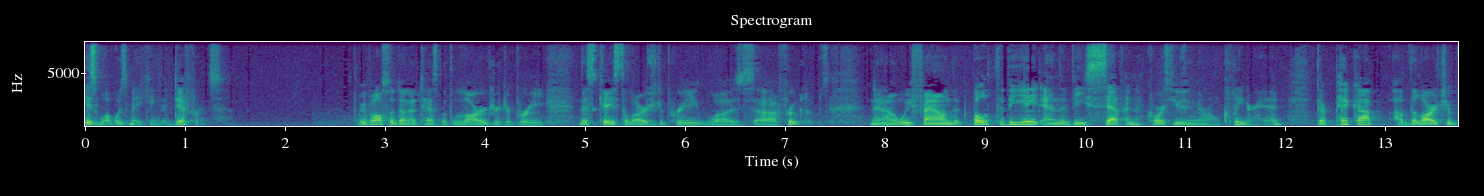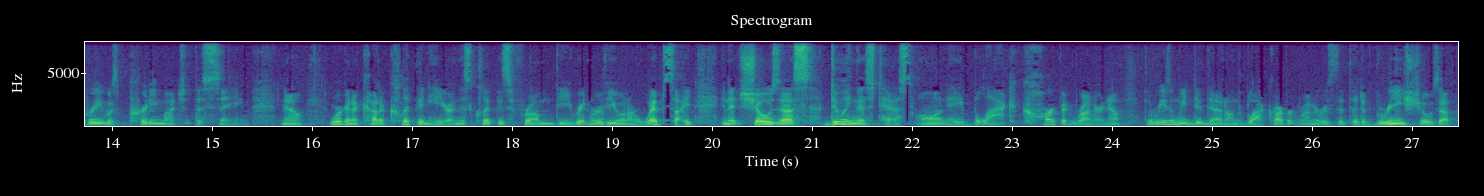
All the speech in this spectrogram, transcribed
is what was making the difference. We've also done a test with larger debris. In this case, the larger debris was uh, Froot Loops. Now, we found that both the V8 and the V7, of course using their own cleaner head, their pickup of the large debris was pretty much the same. Now, we're going to cut a clip in here, and this clip is from the written review on our website, and it shows us doing this test on a black carpet runner. Now, the reason we did that on the black carpet runner is that the debris shows up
